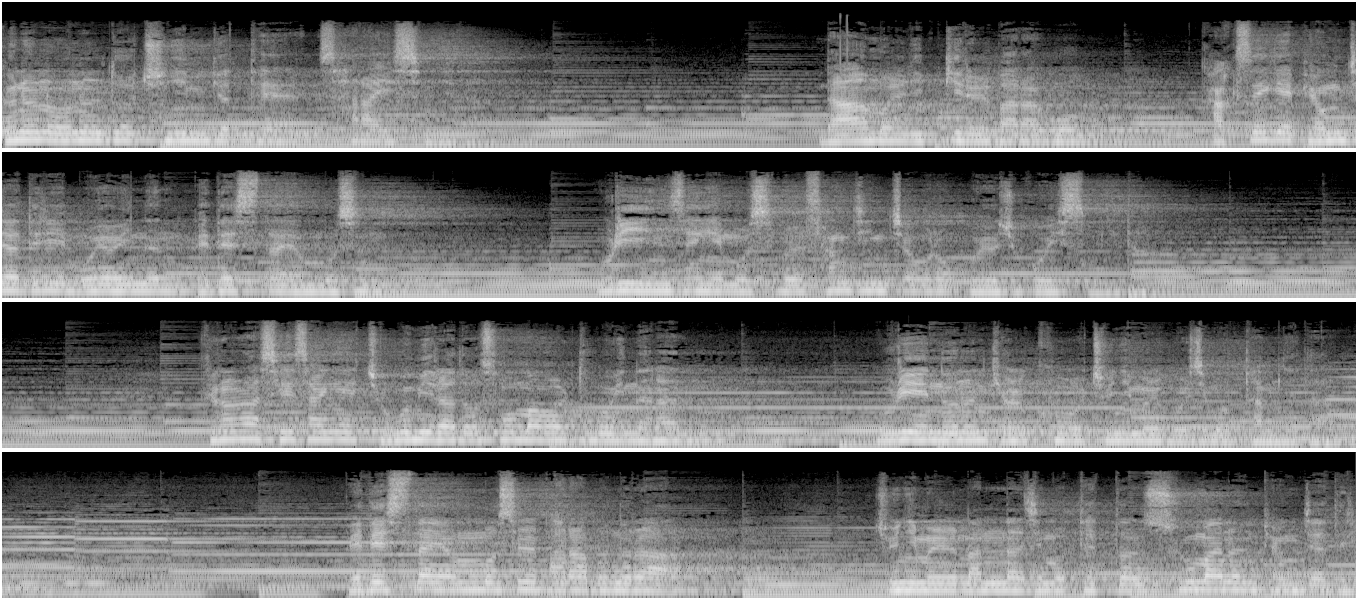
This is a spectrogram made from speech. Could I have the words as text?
그는 오늘도 주님 곁에 살아 있습니다. 나음을 입기를 바라고 각색의 병자들이 모여있는 베데스다 연못은 우리 인생의 모습을 상징적으로 보여주고 있습니다. 그러나 세상에 조금이라도 소망을 두고 있는 한 우리의 눈은 결코 주님을 보지 못합니다. 베데스다 연못을 바라보느라 주님을 만나지 못했던 수많은 병자들이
